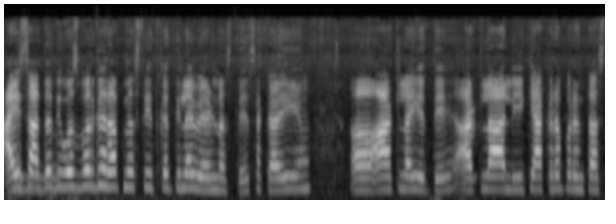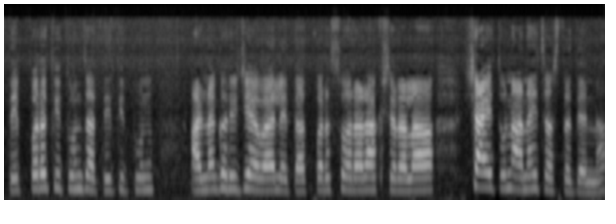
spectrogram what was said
आई साधं दिवसभर घरात नसते इतकं तिला वेळ नसते. सकाळी आठला येते. आठला आली की अकरापर्यंत असते. परत तिथून जाते. तिथून अण्णा घरी जेवायला येतात. परत स्वराला अक्षराला शाळेतून आणायचं असतं त्यांना.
